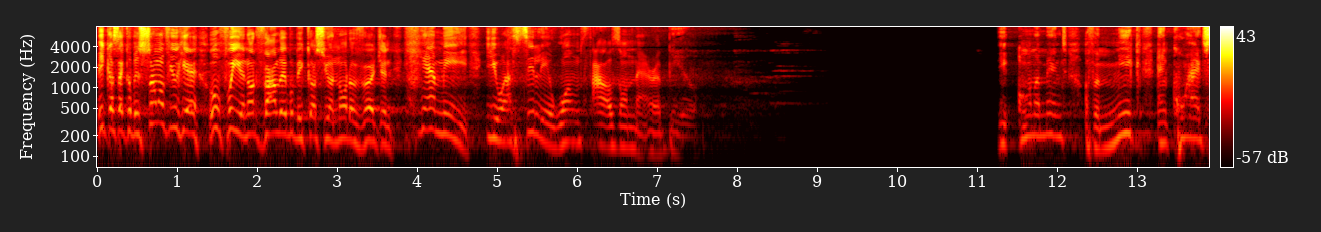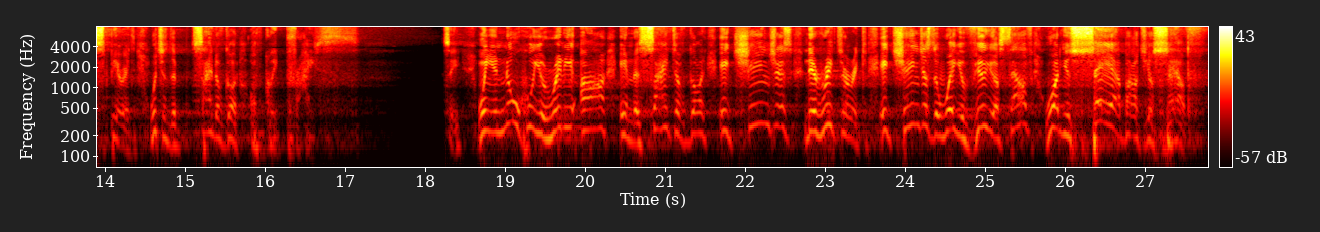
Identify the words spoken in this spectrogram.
Because there could be some of you here who feel you're not valuable because you're not a virgin. Hear me, you are still a 1,000 naira bill. The ornament of a meek and quiet spirit, which is the sign of God of great price. See, when you know who you really are in the sight of God, it changes the rhetoric, it changes the way you view yourself, what you say about yourself.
